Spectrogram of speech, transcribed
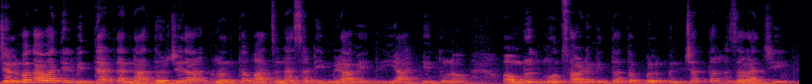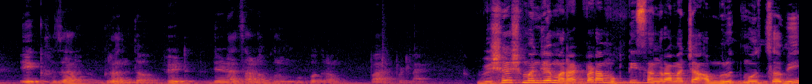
जन्मगावातील विद्यार्थ्यांना दर्जेदार ग्रंथ वाचण्यासाठी मिळावेत. या हेतूनं अमृत महोत्सवानिमित्त तब्बल पंच्याहत्तर हजाराची एक हजार ग्रंथ भेट देण्याचा अनुकूल उपक्रम पार पडला आहे विशेष म्हणजे मराठवाडा मुक्तीसंग्रामाच्या अमृत महोत्सवी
